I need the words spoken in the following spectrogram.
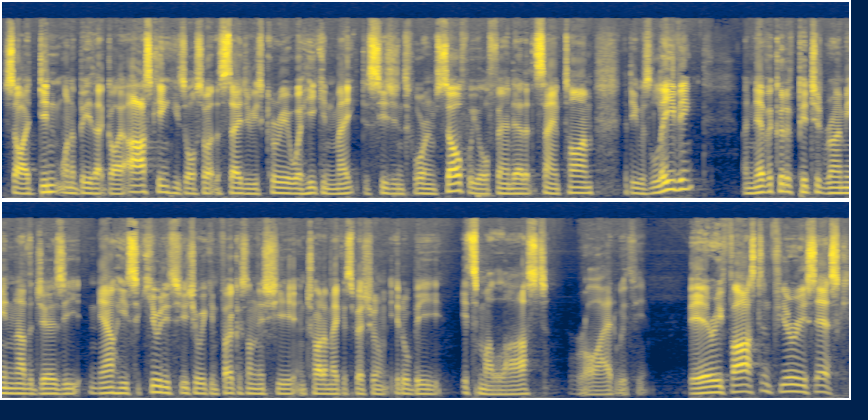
so I didn't want to be that guy asking. He's also at the stage of his career where he can make decisions for himself. We all found out at the same time that he was leaving. I never could have pictured Romy in another jersey. Now he's secured his future. We can focus on this year and try to make it special. It'll be, it's my last ride with him. Very fast and furious esque,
